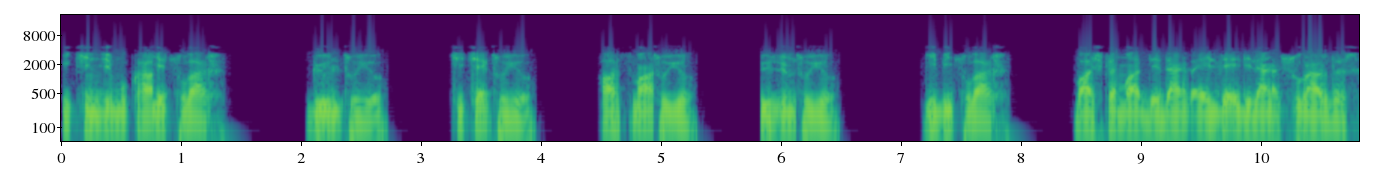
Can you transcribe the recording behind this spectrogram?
İkinci mukayyet sular. Gül suyu, çiçek suyu, asma suyu, üzüm suyu gibi sular. Başka maddeden elde edilen sulardır.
